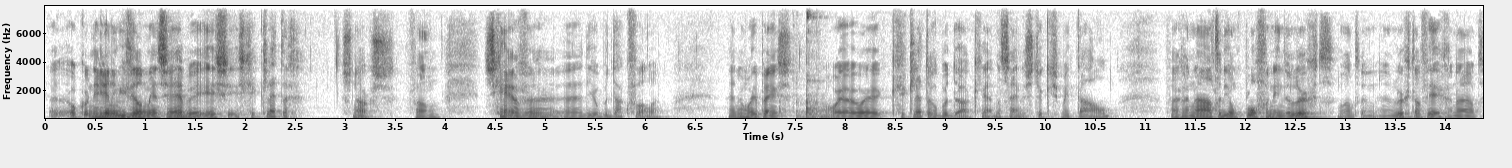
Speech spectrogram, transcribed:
Eh, ook een herinnering die veel mensen hebben is, is gekletter, s'nachts, van scherven eh, die op het dak vallen. En dan hoor je opeens hoor je, gekletter op het dak. Ja, dat zijn de stukjes metaal van granaten die ontploffen in de lucht. Want een, een luchtafweergranaat,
